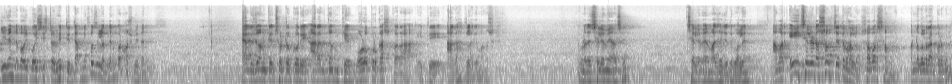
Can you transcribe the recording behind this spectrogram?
বিভিন্ন বৈশিষ্ট্যের ভিত্তিতে আপনি ফজিলত দেন, কোনো অসুবিধা নেই। একজনকে ছোট করে আর একজনকে বড় প্রকাশ করা, এতে আঘাত লাগে মানুষকে। আপনাদের ছেলে মেয়ে আছে? ছেলে মেয়ের মাঝে যদি বলেন, আমার এই ছেলেটা সবচেয়ে ভালো, সবার সামনে। অন্যগুলো রাগ করবে না?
